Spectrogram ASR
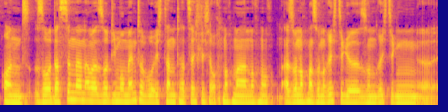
Und so, das sind dann aber so die Momente, wo ich dann tatsächlich auch noch mal, noch, noch, also noch so eine richtige, so einen richtigen äh,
